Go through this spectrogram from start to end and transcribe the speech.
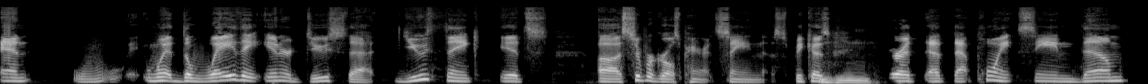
And w- when the way they introduce that, you think it's uh Supergirl's parents saying this because Mhm, you're at, at that point seeing them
